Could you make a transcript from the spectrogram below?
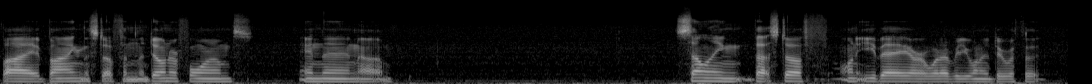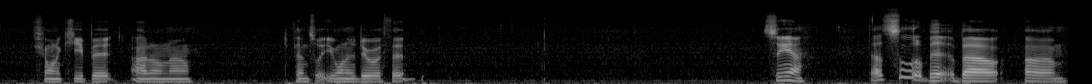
by buying the stuff in the donor forums and then um, selling that stuff on eBay or whatever you want to do with it. If you want to keep it, I don't know. Depends what you want to do with it. So yeah, that's a little bit about um,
